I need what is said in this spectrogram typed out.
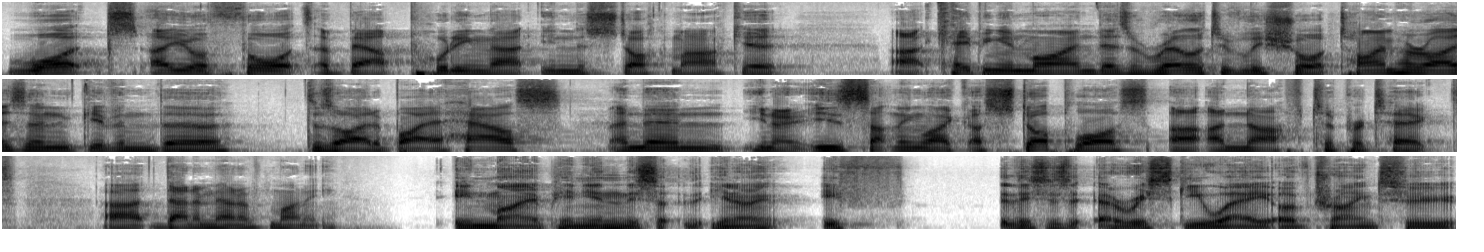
what are your thoughts about putting that in the stock market? Uh, keeping in mind there's a relatively short time horizon given the desire to buy a house. And then, you know, is something like a stop loss uh, enough to protect uh, that amount of money? In my opinion, this, you know, if this is a risky way of trying to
